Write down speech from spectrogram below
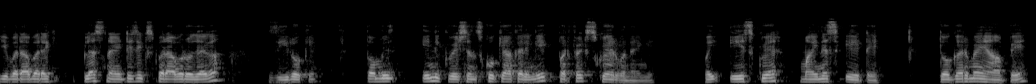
ये बराबर है प्लस नाइन्टी सिक्स बराबर हो जाएगा ज़ीरो के। तो हम इन इक्वेशंस को क्या करेंगे? एक परफेक्ट स्क्वायर बनाएँगे। भाई A square minus eight A तो अगर मैं यहाँ पे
